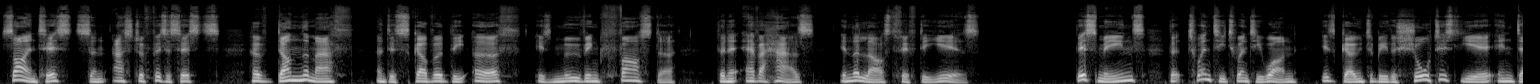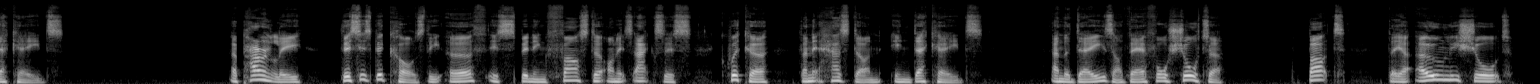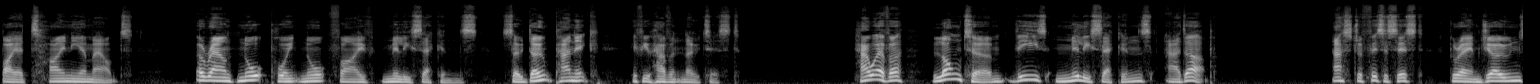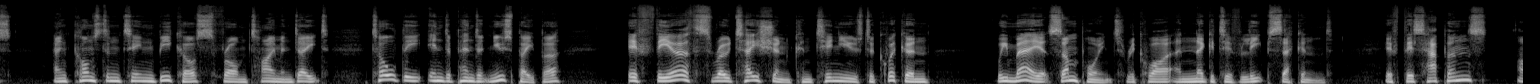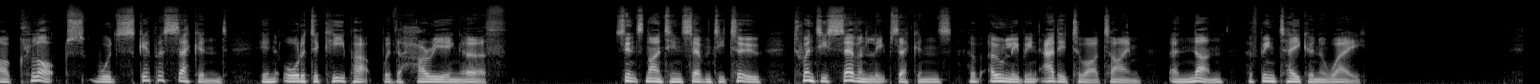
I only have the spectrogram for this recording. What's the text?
Scientists and astrophysicists have done the math and discovered the Earth is moving faster than it ever has in the last 50 years. This means that 2021 is going to be the shortest year in decades. Apparently, this is because the Earth is spinning faster on its axis quicker than it has done in decades, and the days are therefore shorter. But they are only short by a tiny amount, around 0.05 milliseconds, so don't panic if you haven't noticed. However, long term, these milliseconds add up. Astrophysicist Graham Jones and Konstantin Bikos from Time and Date told the independent newspaper if the Earth's rotation continues to quicken, we may at some point require a negative leap second. If this happens, our clocks would skip a second in order to keep up with the hurrying Earth. Since 1972, 27 leap seconds have only been added to our time, and none have been taken away.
